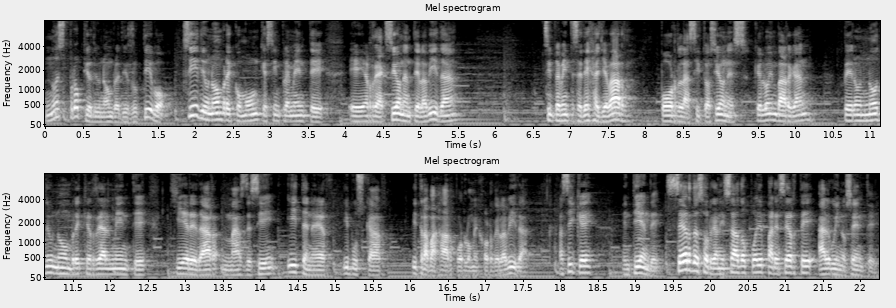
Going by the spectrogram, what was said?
no es propio de un hombre disruptivo, sí de un hombre común que simplemente eh, reacciona ante la vida, simplemente se deja llevar por las situaciones que lo embargan pero no de un hombre que realmente quiere dar más de sí y tener y buscar y trabajar por lo mejor de la vida. Así que, entiende, ser desorganizado puede parecerte algo inocente,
